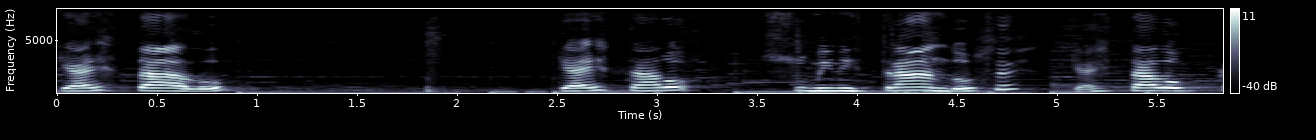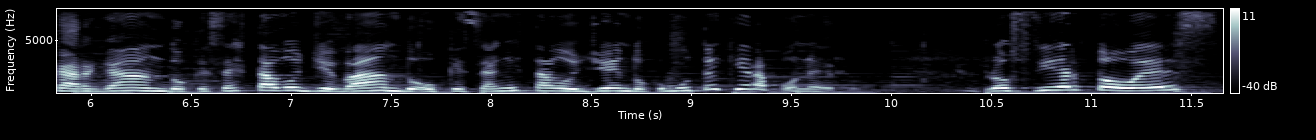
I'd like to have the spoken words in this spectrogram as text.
que ha estado, que ha estado suministrándose, que ha estado cargando, que se ha estado llevando o que se han estado yendo, como usted quiera ponerlo. Lo cierto es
